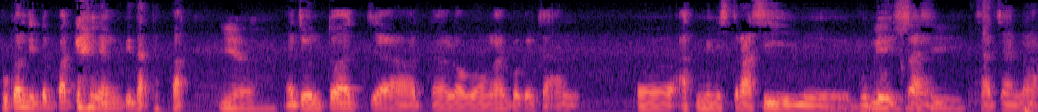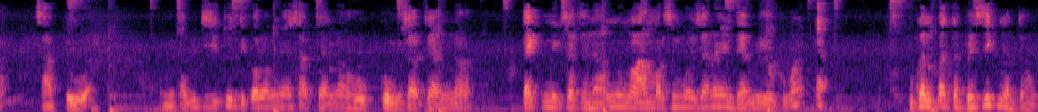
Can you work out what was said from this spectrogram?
bukan ditempatkan yang tidak tepat Iya. Nah, contoh aja ada lowongan pekerjaan eh, administrasi ini butuh Administrasi. sarjana satu. Ini, tapi di situ di kolomnya sarjana hukum, sarjana teknik, sarjana anu ngelamar semua di sana yang diambil hukum apa? Bukan pada basicnya dong.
